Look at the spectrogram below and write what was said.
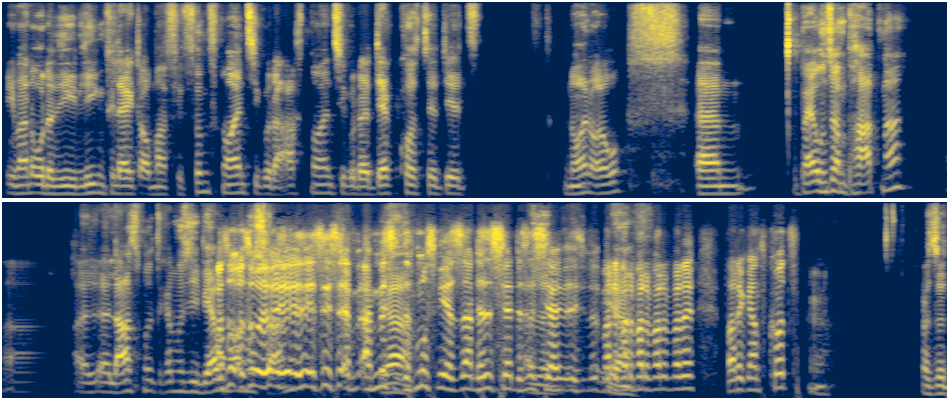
Ich meine, oder die liegen vielleicht auch mal für 5,90 oder 8,90 oder der kostet jetzt 9 Euro. Ähm, bei unserem Partner, äh, Lars, muss ich Werbung also, also äh, es ist, äh, müssen, ja. das muss mir ja sagen, das ist ja, das also, ist ja, warte, ja. Warte, warte, warte, warte, ganz kurz. Ja. Also,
